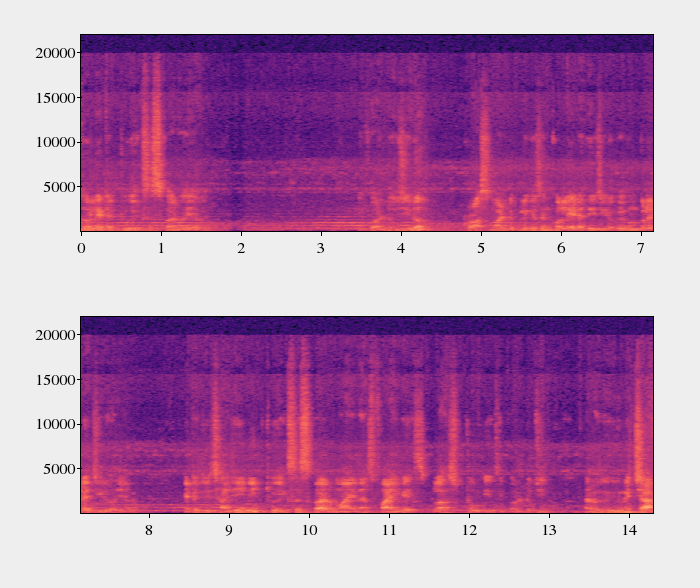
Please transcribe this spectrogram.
ধরলে এটা টু এক্স স্কোয়ার হয়ে যাবে। Equal to zero cross multiplication করলে এটা দিয়ে জিরোকে গুণ করলে এটা জিরো হয়ে যাবে। এটা যদি সাজিয়ে নিই two x square minus five x plus two is equal to zero তারপর দুই গুণে চার,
